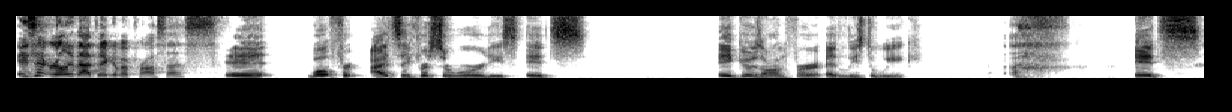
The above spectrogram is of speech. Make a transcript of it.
Is it really that big of a process? It well for I'd say for sororities, it's it goes on for at least a week. Ugh. It's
